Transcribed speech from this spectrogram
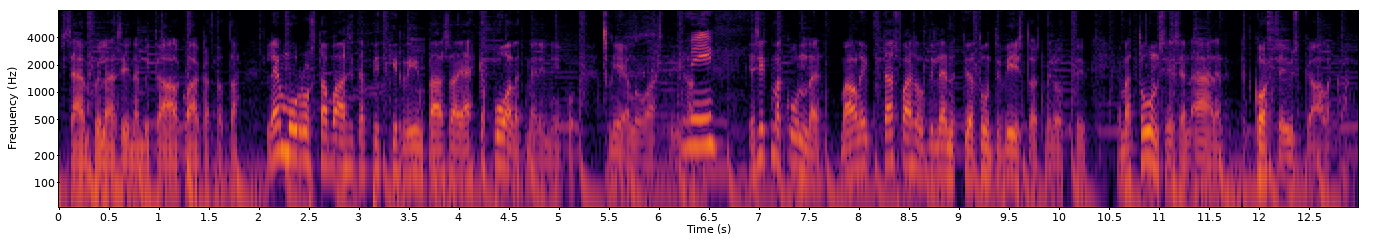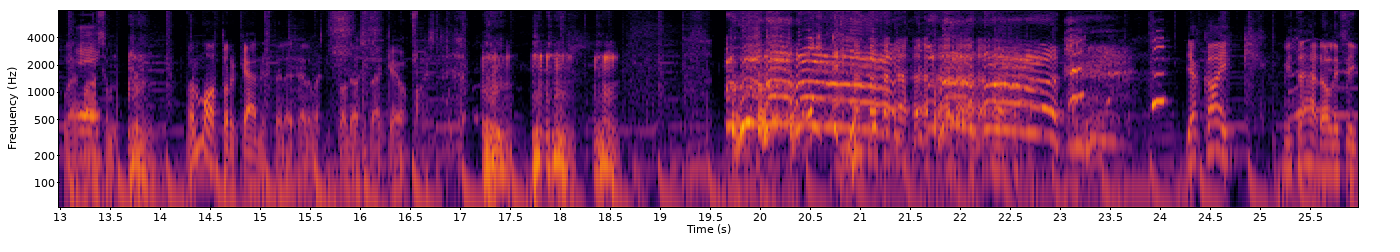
sämpylän siinä, mitä alkoi aika tota, lemmurustamaan sitä pitkin rintaansa ja ehkä puolet meni niinku nieluun asti ihan. Niin. Ja sit mä kunnen, mä olin, tässä vaiheessa oltiin lennetty jo tunti 15 minuuttia ja mä tunsin sen äänen, että kohta se yskä alkaa. Tulee Ei. taas semmonen, no, moottori käynnistelee selvästi tuolla jossain keuhkoissa. Ja kaikki, mitä hän olisi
